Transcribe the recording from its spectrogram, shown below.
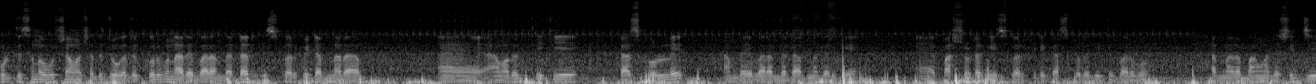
করতেছেন, অবশ্যই আমার সাথে যোগাযোগ করবেন। আর এই বারান্দাটার স্কোয়ার ফিট আপনারা আমাদের থেকে কাজ করলে আমরা এই বারান্দাটা আপনাদেরকে পাঁচশো টাকা স্কোয়ার ফিটে কাজ করে দিতে পারব। আপনারা বাংলাদেশের যে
